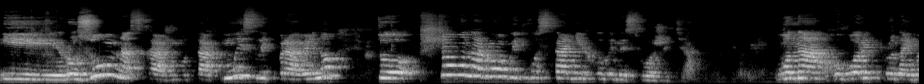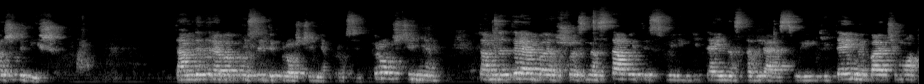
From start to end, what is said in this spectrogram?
і розумна, скажімо так, мислить правильно, то що вона робить в останні хвилини свого життя? Вона говорить про найважливіше. Там, де треба просити прощення, просить прощення. Там, де треба щось наставити своїх дітей, наставляє своїх дітей. Ми бачимо,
